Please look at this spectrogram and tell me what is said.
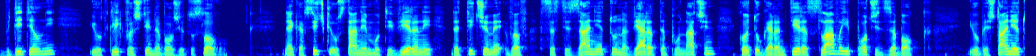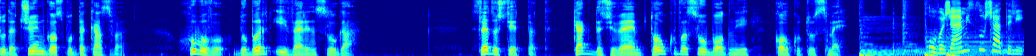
бдителни и откликващи на Божието Слово. Нека всички останем мотивирани да тичаме в състезанието на вярата по начин, който гарантира слава и почет за Бог и обещанието да чуем Господ да казва Хубаво, добър и верен слуга. Следващият път – как да живеем толкова свободни, колкото сме. Уважаеми слушатели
